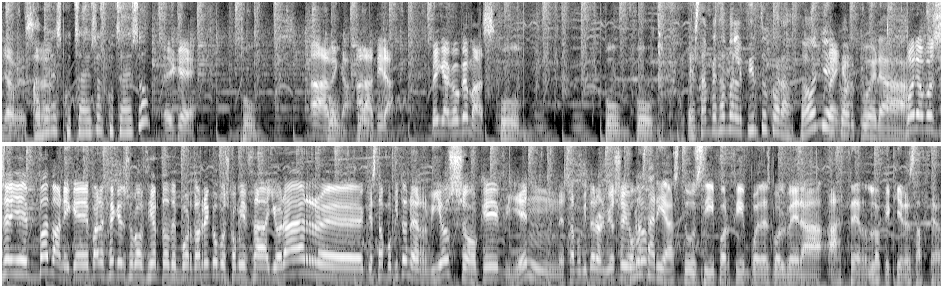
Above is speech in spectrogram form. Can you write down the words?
ya ves. A ver, escucha eso, escucha eso. ¿El qué? Pum, Ah, Pum, venga, pum. ala, tira. Venga, ¿con qué más? pum, pum, pum. Está empezando a latir tu corazón, J. Corcuera. Bueno, pues eh, Bad Bunny, que parece que en su concierto de Puerto Rico pues comienza a llorar, eh, que está un poquito nervioso. Qué bien, está un poquito nervioso. yo ¿Cómo creo- estarías tú si por fin puedes volver a hacer lo que quieres hacer?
